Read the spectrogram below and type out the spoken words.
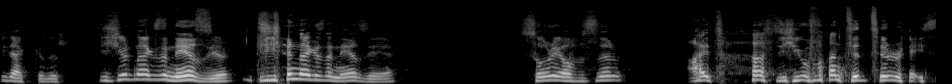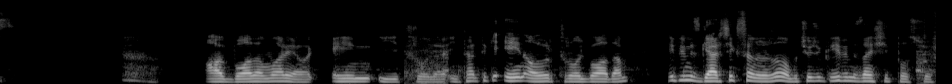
Bir dakika dur. Tişörtün arkasında ne yazıyor? Tişörtün arkasında ne yazıyor ya? Sorry officer. I thought you wanted to race. Abi bu adam var ya bak en iyi troll. ya. İnternetteki en ağır troll bu adam. Hepimiz gerçek sanıyoruz ama bu çocuk hepimizden shit postuyor.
